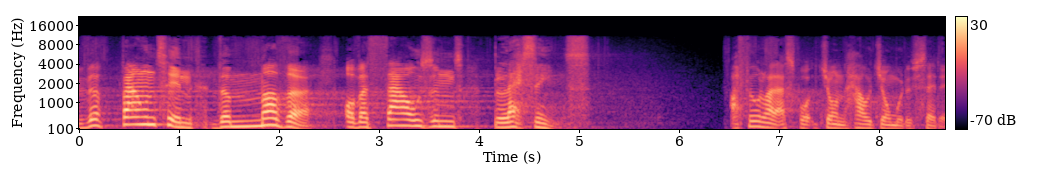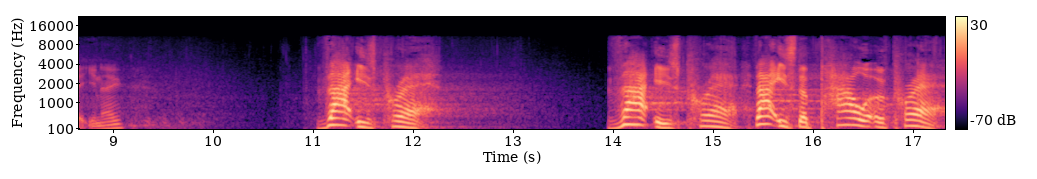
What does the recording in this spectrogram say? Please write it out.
the fountain, the mother of a thousand blessings. I feel like that's what John, how John would have said it, you know? That is prayer. That is prayer. That is the power of prayer.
